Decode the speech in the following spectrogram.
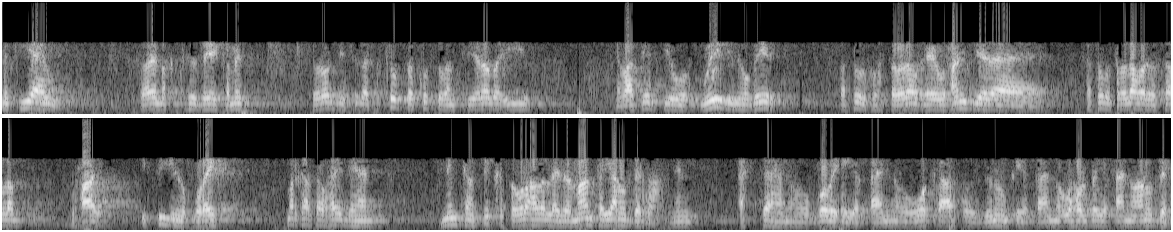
مكية هو سورة مكتوبة دقيقة كمان سورة دي سورة كتبت كتبا سيرة إيه نباتيرتي وويل إنه غير رسولك صلى الله عليه وحنجي رسول صلى الله عليه وسلم وحا استيجي القريش. مركز وحي بهن. من كان فكر صلى الله عليه وسلم ما أنت يعني الدرع من أفتهنه وقضي يقانه ووكعه وجنونك يقانه وهو البي يقانه عنه الدر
